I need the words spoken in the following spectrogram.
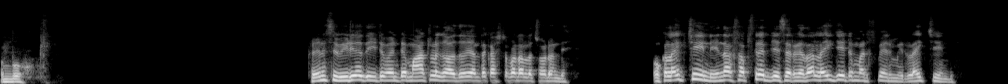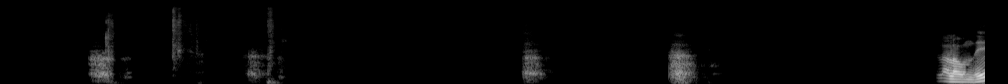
అబ్బో. ఫ్రెండ్స్ వీడియో తీయటం అంటే మాటలు కాదు. ఎంత కష్టపడాలో చూడండి. ఒక లైక్ చేయండి. ఇందాక సబ్స్క్రైబ్ చేశారు కదా లైక్ చేయటం మర్చిపోయారు మీరు. లైక్ చేయండి. అలా ఉంది.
